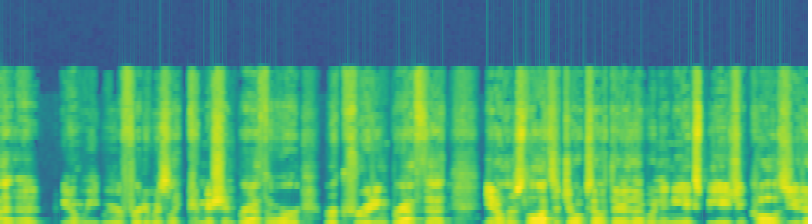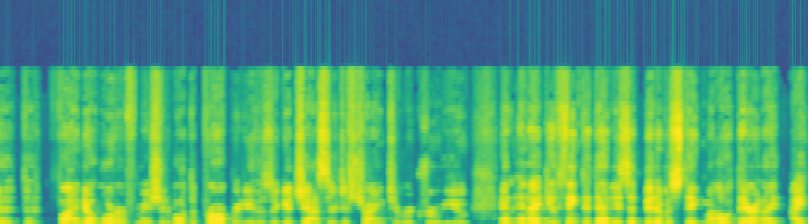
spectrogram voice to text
uh, you know, we, we refer to as like commission breath or recruiting breath. That you know, there's lots of jokes out there that when an EXP agent calls you to to find out more information about the property, there's a good chance they're just trying to recruit you. And and I do think that that is a bit of a stigma out there, and I I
